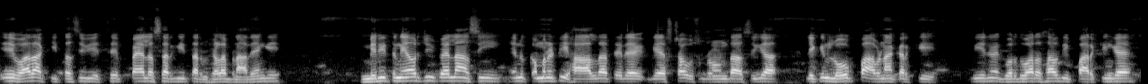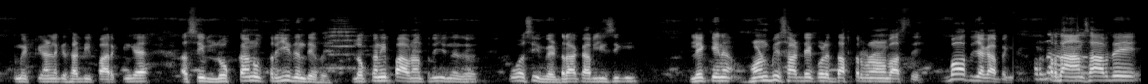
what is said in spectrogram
ਇਹ ਵਾਅਦਾ ਕੀਤਾ ਸੀ ਵੀ ਇੱਥੇ ਪੈਲਸ ਵਰਗੀ ਧਰਮਸ਼ਾਲਾ ਬਣਾ ਦੇਾਂਗੇ ਮੇਰੀ ਟਨਿਓਰ 'ਚ ਵੀ ਪਹਿਲਾਂ ਅਸੀਂ ਇਹਨੂੰ ਕਮਿਊਨਿਟੀ ਹਾਲ ਦਾ ਤੇ ਗੈਸਟ ਹਾਊਸ ਬਣਾਉਣ ਦਾ ਸੀਗਾ, ਲੇਕਿਨ ਲੋਕ ਭਾਵਨਾ ਕਰਕੇ ਵੀ ਇਹਨਾਂ ਗੁਰਦੁਆਰਾ ਸਾਹਿਬ ਦੀ ਪਾਰਕਿੰਗ ਹੈ, ਕਮੇਟੀ ਵਾਲਿਆਂ ਨੇ ਕਿ ਸਾਡੀ ਪਾਰਕਿੰਗ ਹੈ, ਅਸੀਂ ਲੋਕਾਂ ਨੂੰ ਤਰਜੀਹ ਦਿੰਦੇ ਹੋਏ, ਲੋਕਾਂ ਦੀ ਭਾਵਨਾ ਤਰਜੀਹ ਦਿੰਦੇ ਹੋਏ, ਉਹ ਅਸੀਂ ਵਿਡਰਾ ਕਰ ਲਈ ਸੀਗੀ। ਲੇਕਿਨ ਹੁਣ ਵੀ ਸਾਡੇ ਕੋਲ ਦਫ਼ਤਰ ਬਣਾਉਣ ਵਾਸਤੇ ਬਹੁਤ ਜਗ੍ਹਾ ਪਈ। ਪ੍ਰਧਾਨ ਸਾਹਿਬ ਦੇ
